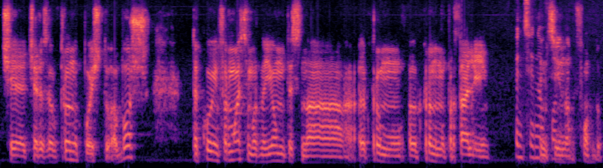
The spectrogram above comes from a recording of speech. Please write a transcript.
чи через електронну почту, або ж такою інформацією можна знайомитися на електронному електронному порталі Пенсійного пенсійного фонду. фонду.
